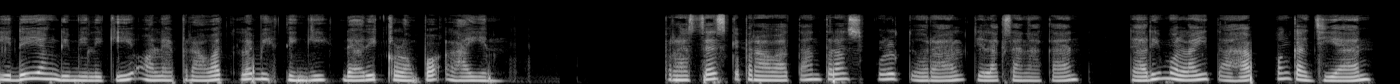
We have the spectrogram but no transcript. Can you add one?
ide yang dimiliki oleh perawat lebih tinggi dari kelompok lain. Proses keperawatan transkultural dilaksanakan dari mulai tahap pengkajian,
